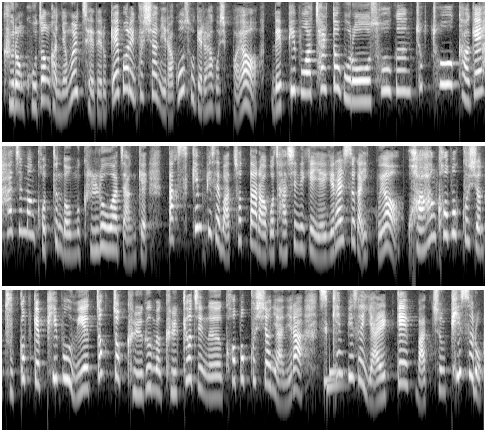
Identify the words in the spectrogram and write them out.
그런 고정관념을 제대로 깨버린 쿠션이라고 소개를 하고 싶어요. 내 피부와 찰떡으로 속은 촉촉하게 하지만 겉은 너무 glow하지 않게 딱 skin fit에 맞췄다라고 자신 있게 얘기를 할 수가 있고요. 과한 커버 쿠션 두껍게 피부 위에 쩍쩍 긁으면 긁혀지는 커버 쿠션이 아니라 skin fit에 얇게 맞춘 fit으로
